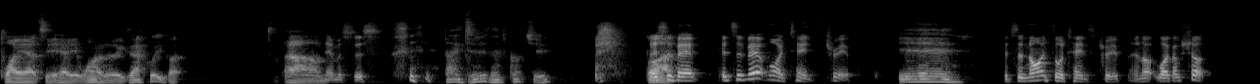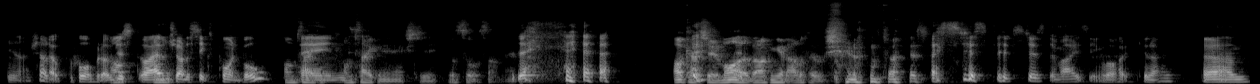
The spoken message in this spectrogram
play out to you how you wanted it exactly, but um, nemesis. they do, they've got you. it's about it's about my tenth trip. yeah, It's the ninth or tenth trip, and I, like I've shot, you know, I've shot elk before, but I've I'm- just I haven't I'm- shot a six point bull. I'm taking And- I'm taking it next year. We'll sort something out. it's I can't shoot them either, but I can get other people to shoot them. But just it's just amazing, like you know, um,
